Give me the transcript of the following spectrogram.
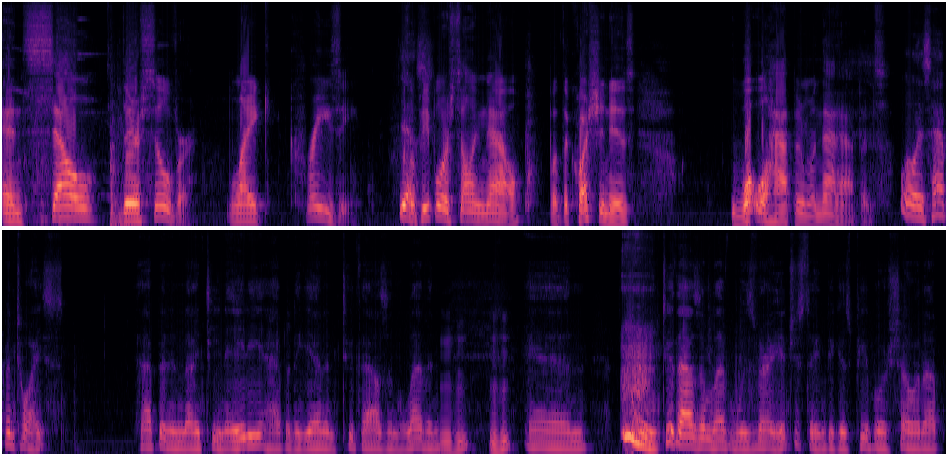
and sell their silver like crazy? So people are selling now, but the question is, what will happen when that happens? Well, it's happened twice. It happened in 1980. It happened again in 2011. And 2011 was very interesting because people were showing up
